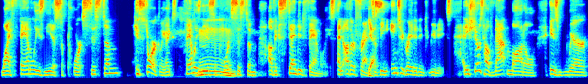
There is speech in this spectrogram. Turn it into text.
why families need a support system historically like families need a support mm. system of extended families and other friends yes. of being integrated in communities and he shows how that model is where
